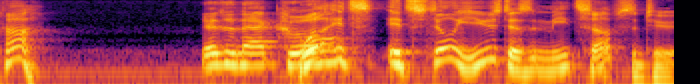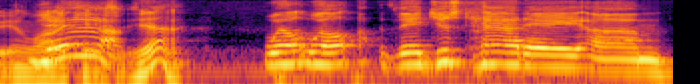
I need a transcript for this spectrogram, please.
Huh. Isn't that cool? Well, it's it's still used as a meat substitute in a lot yeah. of cases. Yeah. Well, well, they just had a um,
